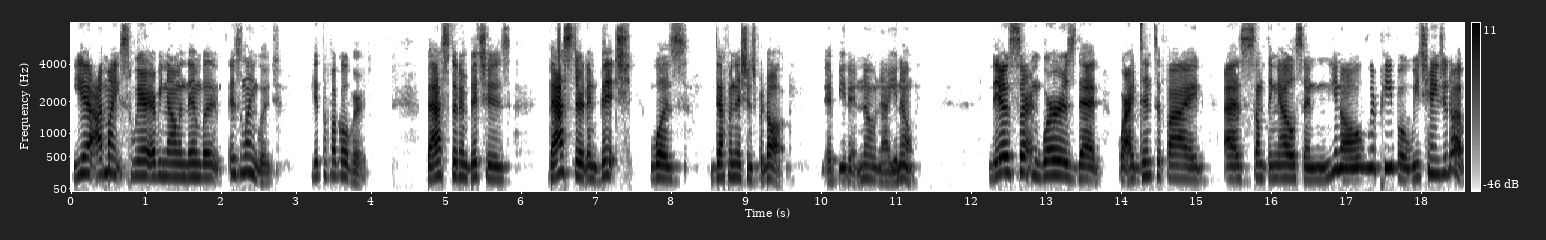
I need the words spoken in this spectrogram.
Yeah, I might swear every now and then, but it's language. Get the fuck over it. Bastard and bitches, bastard and bitch was definitions for dog. If you didn't know, now you know. There's certain words that were identified as something else, and you know, we're people, we change it up.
